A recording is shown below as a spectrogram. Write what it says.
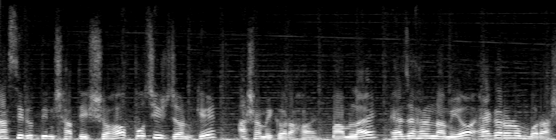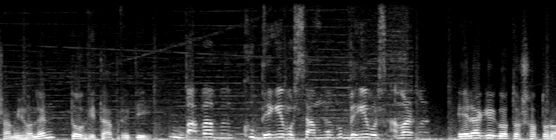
নাসির উদ্দিন সাথীর সহ পঁচিশ জনকে আসামি করা হয়। মামলায় এজাহার নামীয় এগারো নম্বর আসামি হলেন তৌহিদ আফ্রিদি। বাবা খুব ভেঙে পড়ছে, আম্মু খুব ভেঙে পড়ছে। আমার এর আগে গত সতেরো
